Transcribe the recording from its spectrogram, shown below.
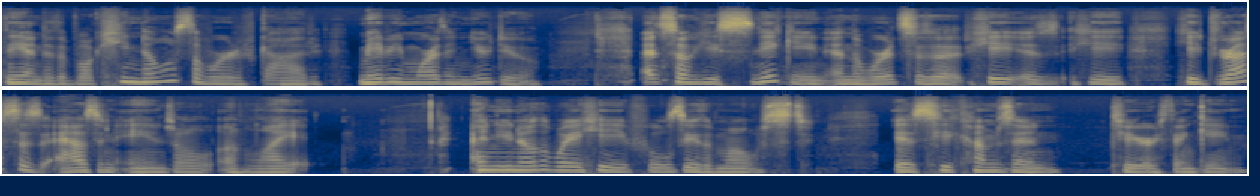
the end of the book, he knows the word of God, maybe more than you do. And so he's sneaking, and the word says that he is he he dresses as an angel of light. And you know the way he fools you the most is he comes in to your thinking.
